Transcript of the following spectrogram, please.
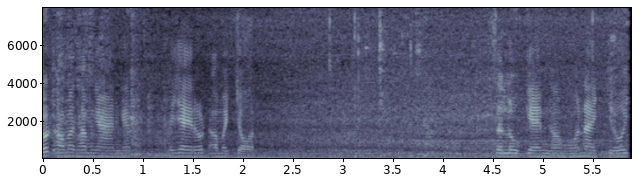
รถเอามาทำงานครับ ไม่ใช่รถเอามาจอด สโลแกนของหัวหน้าโจร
